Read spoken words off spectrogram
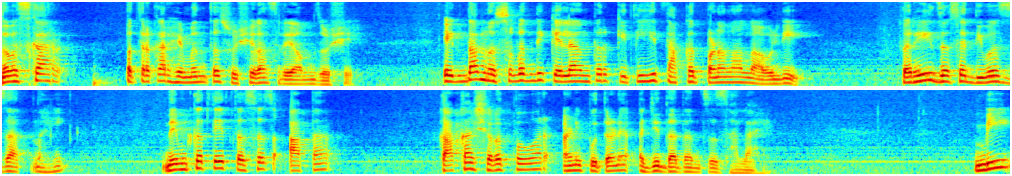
नमस्कार पत्रकार हेमंत सुशिला श्रीराम जोशी. एकदा नसबंदी केल्यानंतर कितीही ताकदपणाला लावली तरीही जसे दिवस जात नाही नेमकं ते तसंच आता काका शरद पवार आणि पुतण्या अजितदादांचं झालं आहे. मी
